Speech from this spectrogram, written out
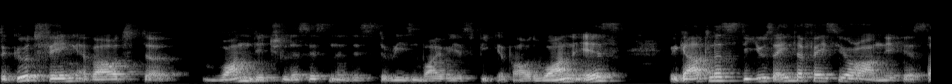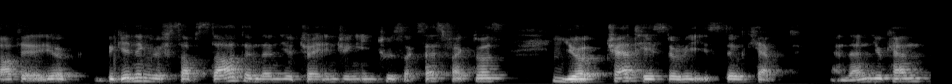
the good thing about the one digital assistant, and this is the reason why we speak about one, is regardless the user interface you're on, if you start, you're beginning with SAP Start and then you're changing into SuccessFactors, mm-hmm. your chat history is still kept. And then you can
